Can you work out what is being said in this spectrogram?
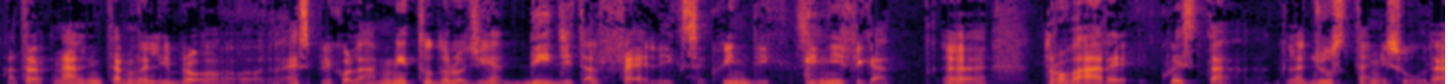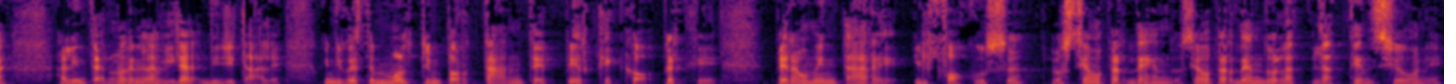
attra- all'interno del libro eh, esplico la metodologia Digital Felix, quindi significa eh, trovare questa la giusta misura all'interno della vita digitale. Quindi questo è molto importante perché, perché per aumentare il focus lo stiamo perdendo, stiamo perdendo la, l'attenzione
